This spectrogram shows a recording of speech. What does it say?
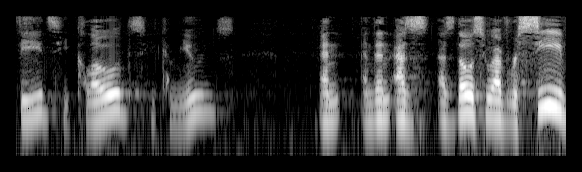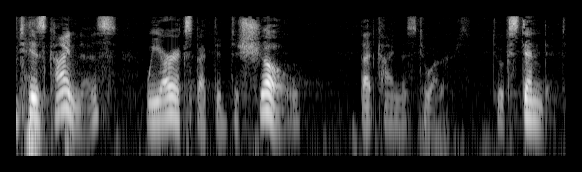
feeds, he clothes, he communes. And, and then, as, as those who have received his kindness, we are expected to show that kindness to others, to extend it.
